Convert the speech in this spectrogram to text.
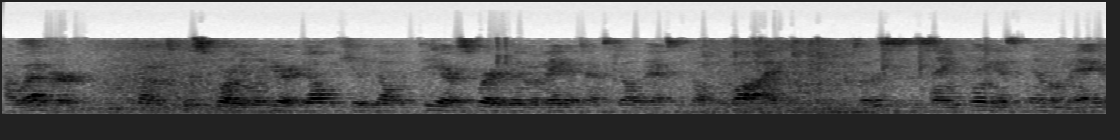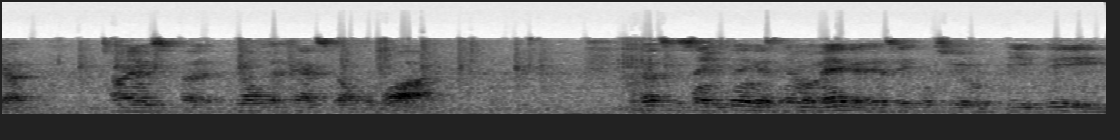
However, from this formula here, delta Q and delta P are square root of m omega times delta x and delta y. So this is the same thing as m omega times uh, delta x delta y. So that's the same thing as m omega is equal to EB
